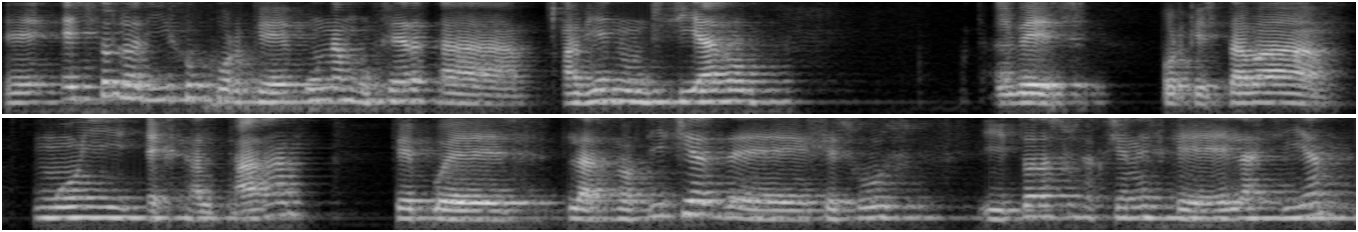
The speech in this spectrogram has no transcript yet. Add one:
eh, esto lo dijo porque una mujer ah, había anunciado, tal vez porque estaba muy exaltada, que pues las noticias de Jesús y todas sus acciones que él hacía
